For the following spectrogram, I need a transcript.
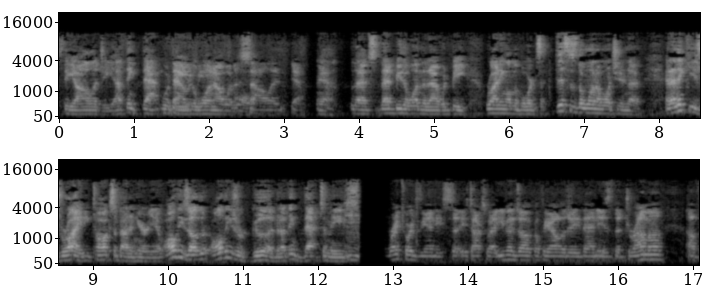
theology, I think that would that be would the be one I would want. solid. Yeah. Yeah, that's that'd be the one that I would be writing on the board and say this is the one I want you to know. And I think he's right. He talks about in here, you know, all these other all these are good, but I think that to me is mm. Right towards the end, he, he talks about evangelical theology. Then is the drama of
